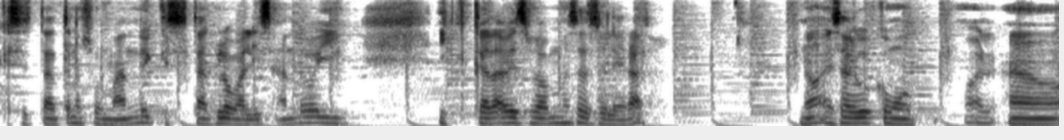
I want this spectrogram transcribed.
que se está transformando y que se está globalizando y, y que cada vez va más acelerado. ¿No? Es algo como, uh,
